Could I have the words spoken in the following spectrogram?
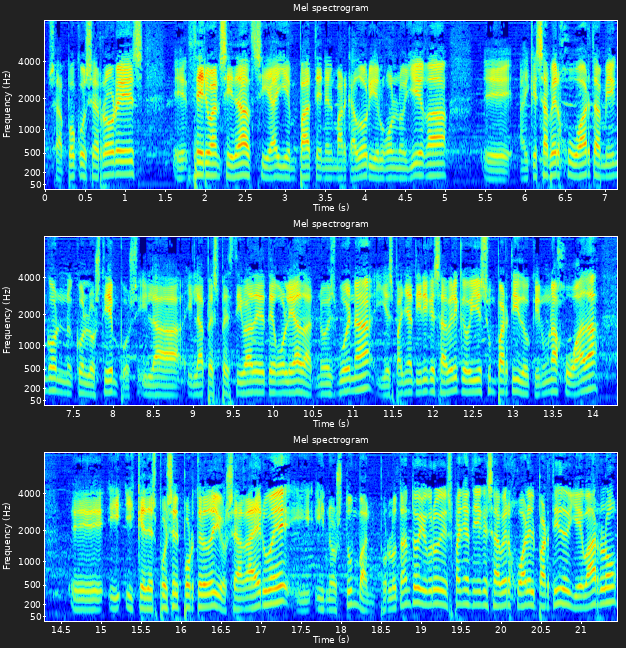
O sea, pocos errores, eh, cero ansiedad si hay empate en el marcador y el gol no llega. Eh, hay que saber jugar también con, con los tiempos y la, y la perspectiva de, de goleada no es buena y España tiene que saber que hoy es un partido que en una jugada eh, y, y que después el portero de ellos se haga héroe y, y nos tumban. Por lo tanto, yo creo que España tiene que saber jugar el partido y llevarlo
